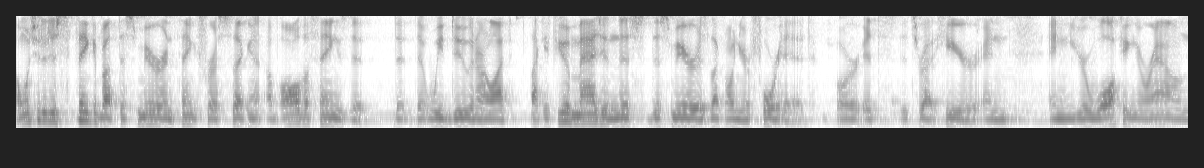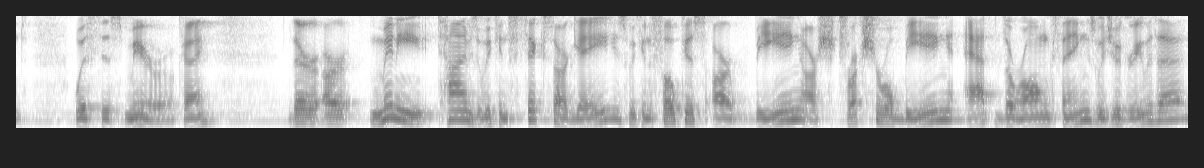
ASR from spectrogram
I want you to just think about this mirror and think for a second of all the things that, that, that we do in our life. Like if you imagine this, this mirror is like on your forehead or it's, it's right here and, and you're walking around with this mirror, okay? There are many times that we can fix our gaze, we can focus our being, our structural being at the wrong things. Would you agree with that?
